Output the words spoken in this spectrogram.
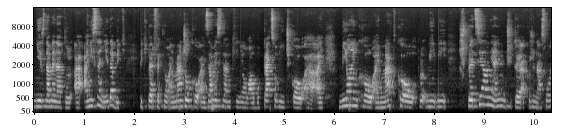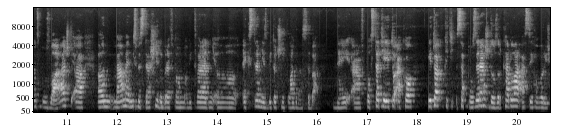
neznamená to, a ani sa nedá byť, byť perfektnou aj manželkou, aj zamestnankyňou, alebo pracovníčkou, a aj milenkou, aj matkou. My, my špeciálne, ja neviem, či to je akože na Slovensku zvlášť, a, ale máme, my sme strašne dobre v tom vytvárať uh, extrémne zbytočný tlak na seba. Hej? A v podstate je to ako je to ako keď sa pozeráš do zrkadla a si hovoríš,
